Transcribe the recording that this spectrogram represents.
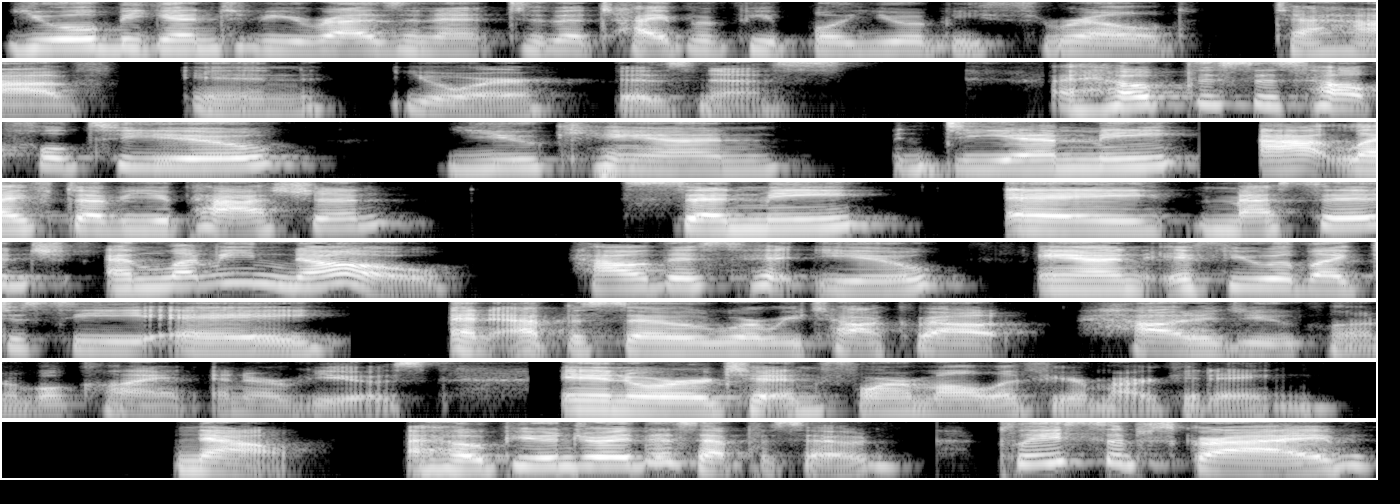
you will begin to be resonant to the type of people you would be thrilled to have in your business. I hope this is helpful to you. You can DM me at LifeWPassion, send me a message, and let me know how this hit you and if you would like to see a an episode where we talk about how to do clonable client interviews in order to inform all of your marketing. Now, I hope you enjoyed this episode. Please subscribe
